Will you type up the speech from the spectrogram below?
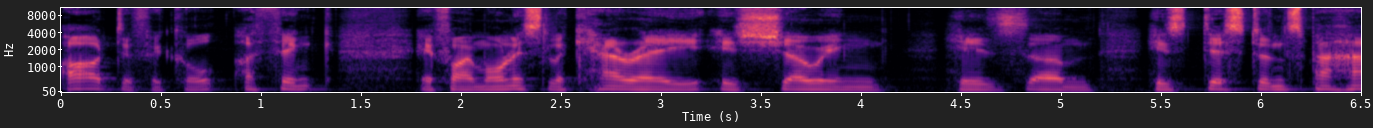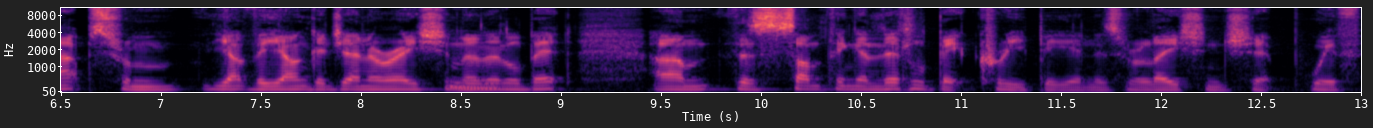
are difficult. I think, if I'm honest, Le Carre is showing his um, his distance perhaps from the younger generation a little bit. Um, there's something a little bit creepy in his relationship with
